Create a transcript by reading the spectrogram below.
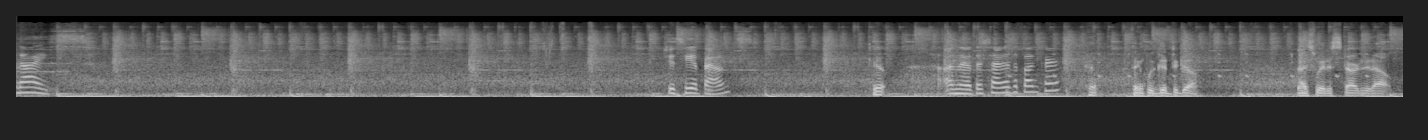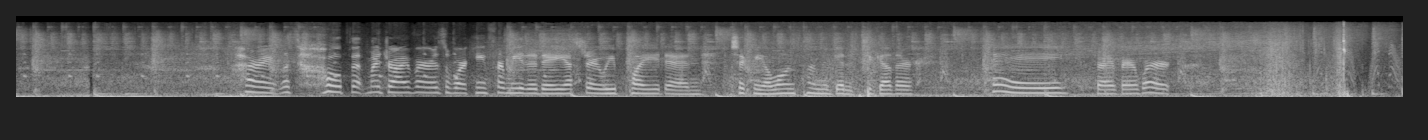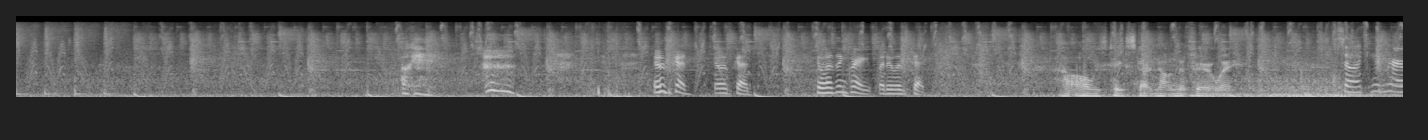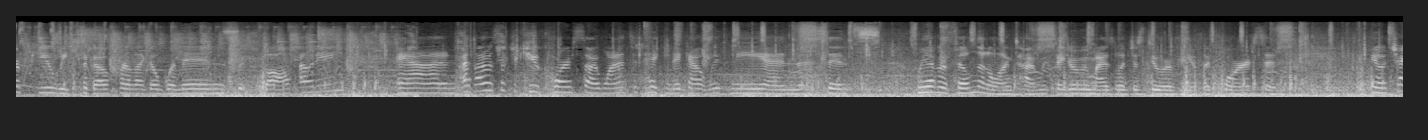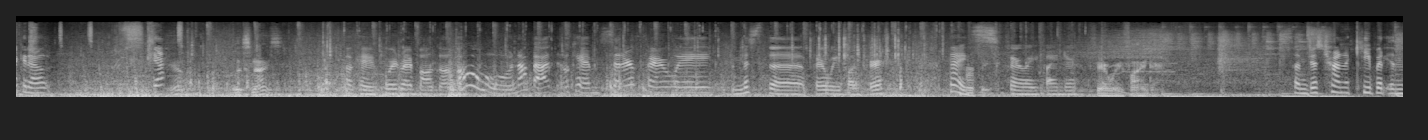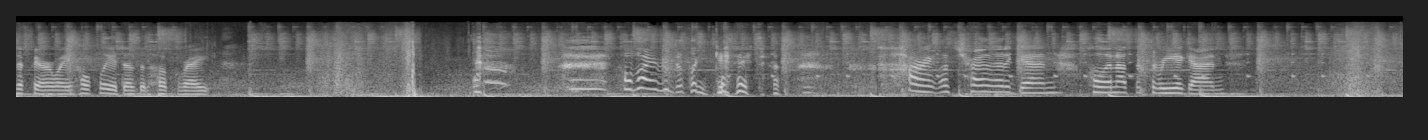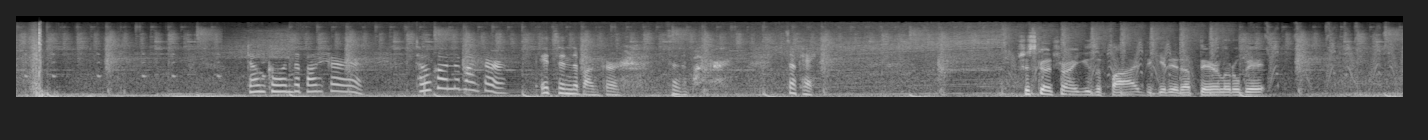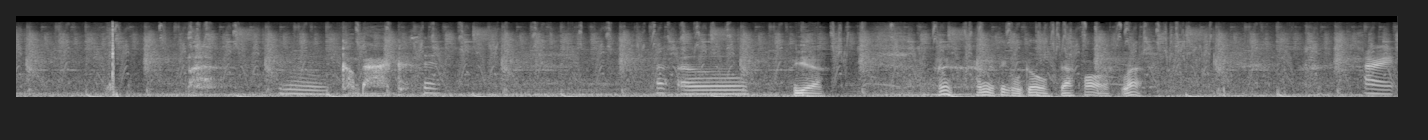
Nice. Do you see a bounce Yep. on the other side of the bunker? Yep. I Think we're good to go. Nice way to start it out. All right, let's hope that my driver is working for me today. Yesterday we played and took me a long time to get it together. Hey, driver work. Okay. It was good. It was good. It wasn't great, but it was good. I always take starting out in the fairway. So I came here a few weeks ago for like a women's golf outing and I thought it was such a cute course so I wanted to take Nick out with me and since we haven't filmed in a long time we figured we might as well just do a review of the course and you know check it out. Yeah? Yeah, looks nice. Okay, where'd my ball go? Oh, not bad. Okay, I'm center fairway. I missed the fairway bunker. Nice Perfect. fairway finder. Fairway finder. So I'm just trying to keep it in the fairway. Hopefully it doesn't hook right. Hopefully I can just like get it. All right, let's try that again. Pulling out the three again. Don't go in the bunker. Don't go in the bunker. It's in the bunker. It's in the bunker. It's okay. Just gonna try and use a five to get it up there a little bit. Hmm. Come back. Uh-oh. Yeah. Eh, I didn't think would go that far left. All right,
